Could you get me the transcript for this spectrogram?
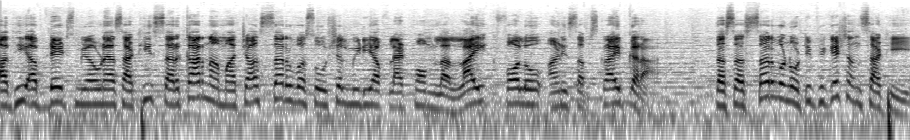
आधी अपडेट्स मिळवण्यासाठी सरकारनामाच्या सर्व सोशल मीडिया प्लॅटफॉर्मला लाईक फॉलो आणि सबस्क्राईब करा. तसंच सर्व नोटिफिकेशनसाठी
